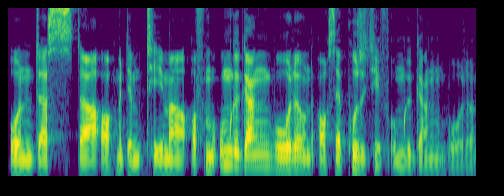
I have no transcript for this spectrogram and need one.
und dass da auch mit dem Thema offen umgegangen wurde und auch sehr positiv umgegangen wurde.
